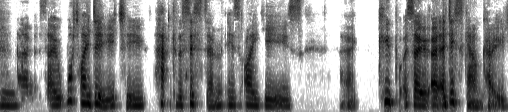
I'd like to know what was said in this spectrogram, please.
Mm. Um, so, what I do to hack the system is I use uh, coupon, so a, a discount code.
